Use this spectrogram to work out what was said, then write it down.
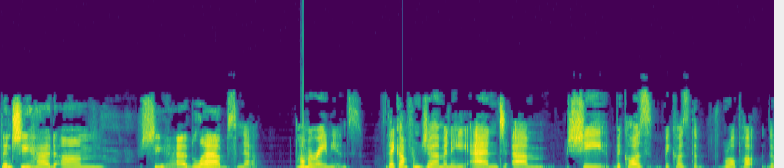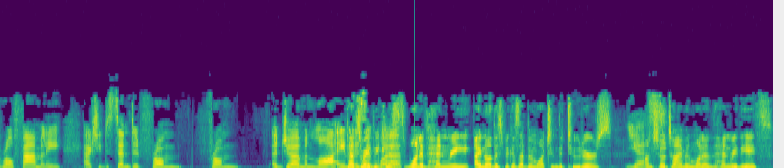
Then she had um, she had labs. no, Pomeranians. They come from Germany, and um, she because because the royal the royal family actually descended from from a German line. That's right, it were. because one of Henry. I know this because I've been watching The Tudors Yes. on Showtime, and one of Henry VIII's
